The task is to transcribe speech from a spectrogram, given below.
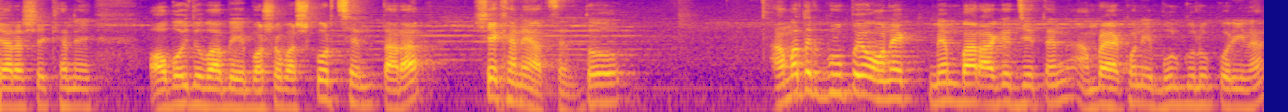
যারা সেখানে অবৈধভাবে বসবাস করছেন, তারা সেখানে আছেন। তো আমাদের গ্রুপে অনেক মেম্বার আগে যেতেন, আমরা এখন এই ভুলগুলো করি না।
